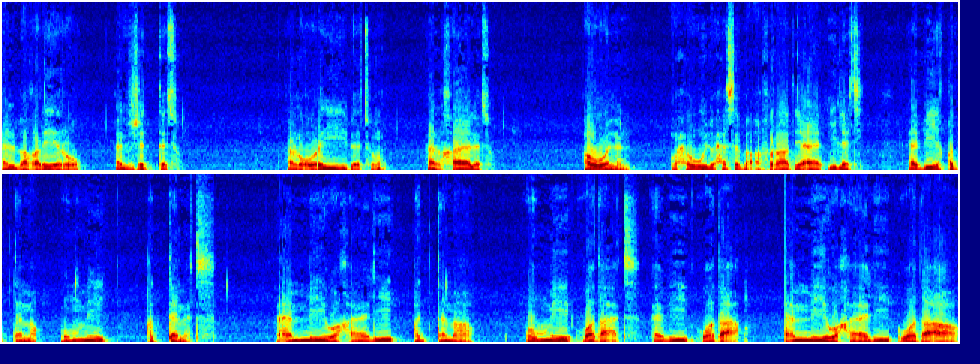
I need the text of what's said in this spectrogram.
البغرير الجدة. الغريبة الخالة أولا أحول حسب أفراد عائلتي. أبي قدم أمي قدمت. عمي وخالي قدما أمي وضعت. أبي وضع عمي وخالي وضعا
